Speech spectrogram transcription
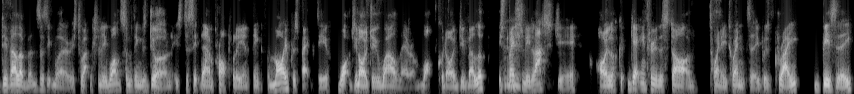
developments, as it were, is to actually, once something's done, is to sit down properly and think from my perspective, what did I do well there and what could I develop? Mm. Especially mm-hmm. last year, I look at getting through the start of 2020 was great, busy,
